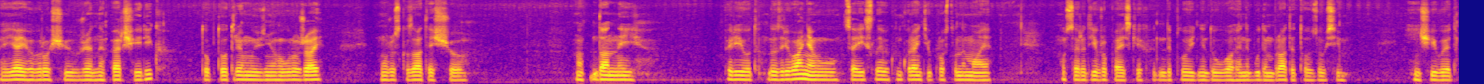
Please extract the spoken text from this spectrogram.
Я його вирощую вже не перший рік, тобто отримую з нього урожай. Можу сказати, що на даний період дозрівання у цієї сливи конкурентів просто немає. Ну, серед європейських диплоїдні до уваги не будемо брати, то зовсім інший вид.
